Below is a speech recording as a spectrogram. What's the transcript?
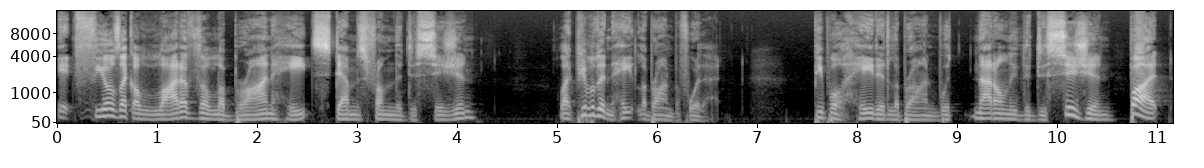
it feels like a lot of the LeBron hate stems from the decision. Like people didn't hate LeBron before that. People hated LeBron with not only the decision but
